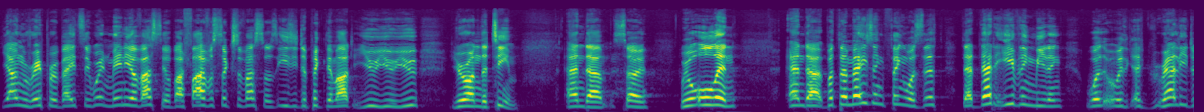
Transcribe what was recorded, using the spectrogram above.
young reprobates. There weren't many of us, there were about five or six of us, so it was easy to pick them out. You, you, you, you're on the team. And um, so we were all in. And, uh, but the amazing thing was that that, that evening meeting was, was, it rallied,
